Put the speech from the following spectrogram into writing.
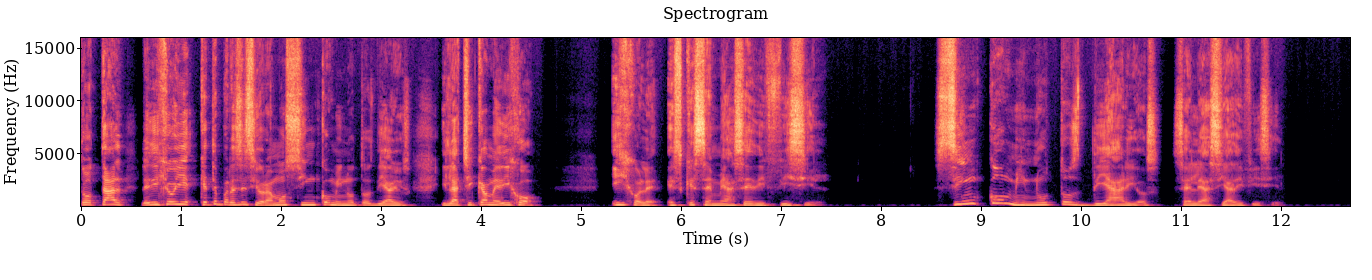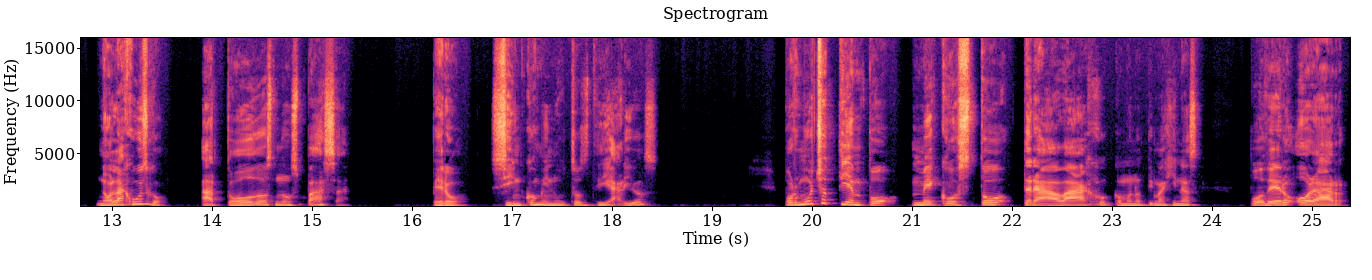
Total, le dije, oye, ¿qué te parece si oramos cinco minutos diarios? Y la chica me dijo, híjole, es que se me hace difícil. Cinco minutos diarios se le hacía difícil. No la juzgo, a todos nos pasa, pero cinco minutos diarios. Por mucho tiempo me costó trabajo, como no te imaginas, poder orar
